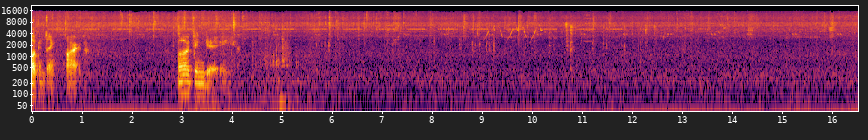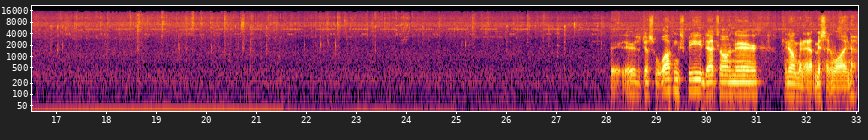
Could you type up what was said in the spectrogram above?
fucking thing. Alright. Fucking gay. Okay, there's walking speed. That's on there. I know I'm gonna end up missing one.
